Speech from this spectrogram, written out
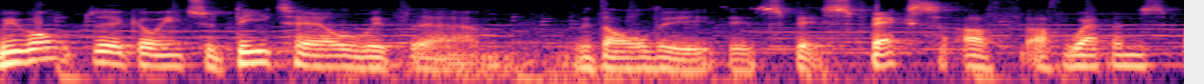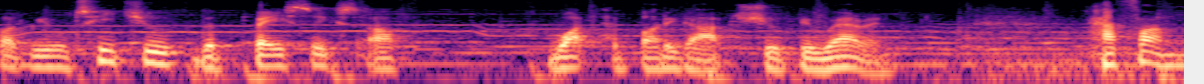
We won't uh, go into detail with um, with all the, the specs of, of weapons, but we will teach you the basics of what a bodyguard should be wearing. Have fun!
